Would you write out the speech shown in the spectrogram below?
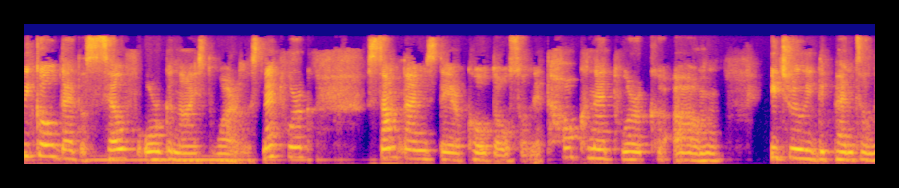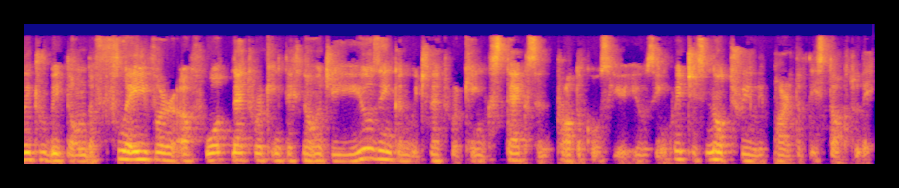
We call that a self-organized wireless network. Sometimes they are called also an ad hoc network. Um, it really depends a little bit on the flavor of what networking technology you're using and which networking stacks and protocols you're using, which is not really part of this talk today.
